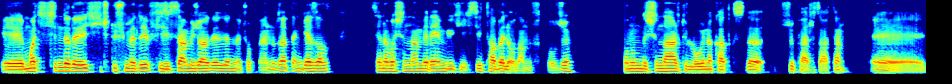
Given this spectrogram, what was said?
E, maç içinde de hiç düşmedi. Fiziksel mücadelelerini de çok beğendim. Zaten Gezal sene başından beri en büyük eksiği tabela olan bir futbolcu. Onun dışında her türlü oyuna katkısı da süper zaten. E,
